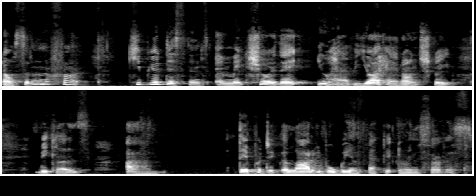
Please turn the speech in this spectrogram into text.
Don't sit in the front keep your distance and make sure that you have your head on straight because um, they predict a lot of people will be infected during the service.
